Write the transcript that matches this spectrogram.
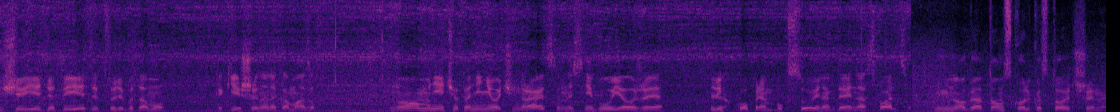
еще ездят и ездят, судя по тому, какие шины на КАМАЗах. Но мне что-то они не очень нравятся. На снегу я уже легко прям буксую, иногда и на асфальте. Немного о том, сколько стоят шины.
